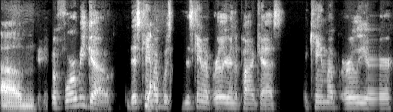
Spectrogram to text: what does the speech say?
Um, Before we go, this came Yeah. up with this came up earlier in the podcast. It came up earlier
